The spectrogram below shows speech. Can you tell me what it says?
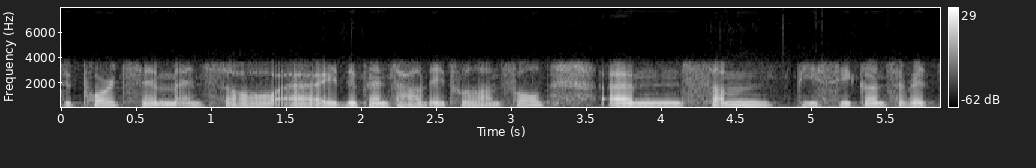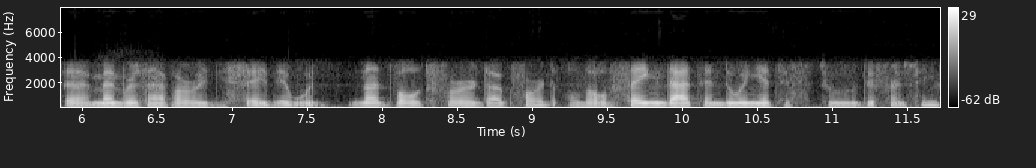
supports him, and so uh, it depends how it will unfold. Um, some PC conservative uh, members have already said they would not vote for Doug Ford, although saying that and doing it is two different things.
